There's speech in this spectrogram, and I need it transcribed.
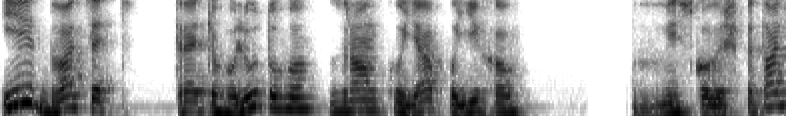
І 23 лютого зранку я поїхав в військовий шпиталь.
